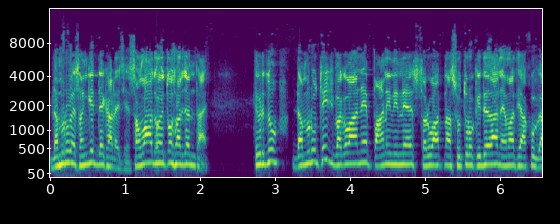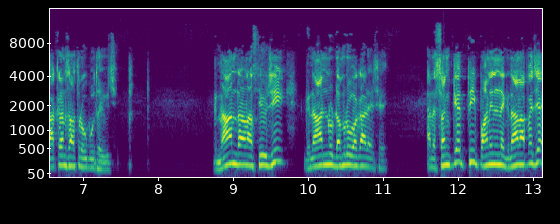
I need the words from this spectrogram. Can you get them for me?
ડમરું એ સંગીત દેખાડે છે. સંવાદ હોય તો સર્જન થાય. તેવી રીતનું ડમરુથી જ ભગવાને પાણીનીને શરૂઆતના સૂત્રો કીધેલા ને એમાંથી આખું વ્યાકરણ શાસ્ત્ર ઊભું થયું છે. જ્ઞાન રાણા શિવજી જ્ઞાનનું ડમરું વગાડે છે અને સંકેતથી પાણીને જ્ઞાન આપે છે.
